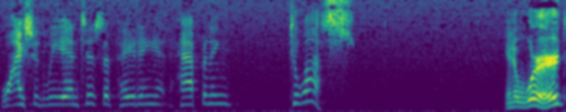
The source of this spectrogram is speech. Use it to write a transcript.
Why should we anticipating it happening to us? In a word,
